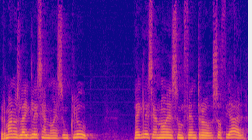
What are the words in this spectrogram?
Hermanos, la iglesia no es un club, la iglesia no es un centro social,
